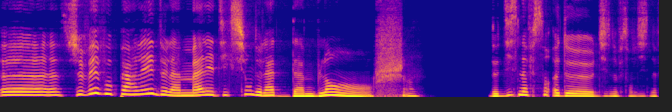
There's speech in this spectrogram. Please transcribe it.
Euh, je vais vous parler de la malédiction de la Dame Blanche de 1900, euh, 1919,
